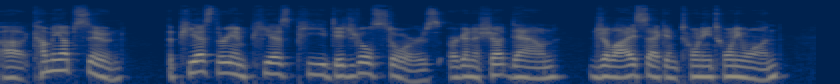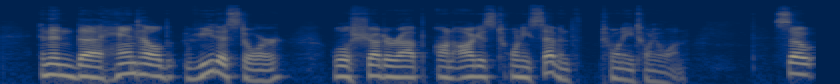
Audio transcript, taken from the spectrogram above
uh, coming up soon, the PS3 and PSP digital stores are going to shut down July second, twenty twenty one, and then the handheld Vita store will shutter up on August twenty seventh, twenty twenty one. So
